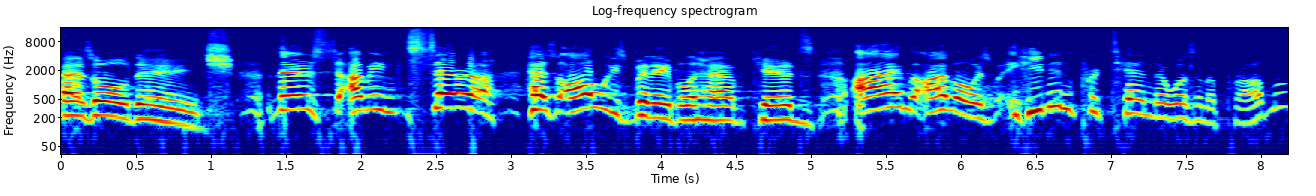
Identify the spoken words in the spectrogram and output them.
as old age. There's I mean Sarah has always been able to have kids. I'm I've always he didn't pretend there wasn't a problem.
